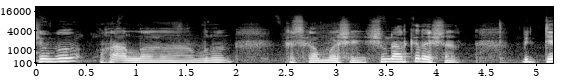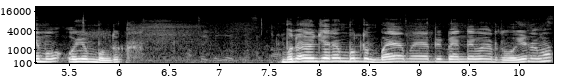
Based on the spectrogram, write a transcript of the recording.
Şimdi bu Allah bunun kıskanma şeyi. Şimdi arkadaşlar bir demo oyun bulduk. Bunu önceden buldum. Baya baya bir bende vardı oyun ama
